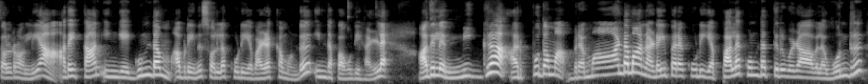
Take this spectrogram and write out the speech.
சொல்றோம் இல்லையா? அதைத்தான் இங்கே குண்டம் அப்படின்னு சொல்லக்கூடிய வழக்கம் உண்டு இந்த பகுதிகளில். அதுல மிக அற்புதமா பிரம்மாண்டமா நடைபெறக்கூடிய பல குண்ட திருவிழாவில் ஒன்று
